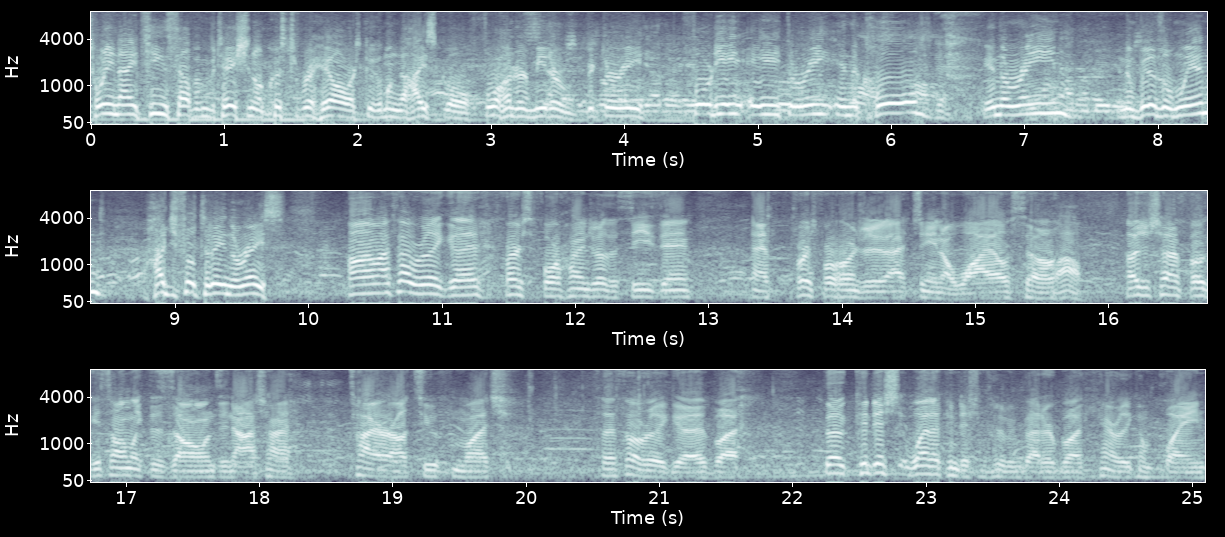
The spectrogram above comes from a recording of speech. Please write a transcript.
2019 Saddle-Up Invitational, Christopher Hill, Rancho Cucamonga High School, 400 meter victory, 48.83 in the cold, in the rain, in a bit of the wind. How'd you feel today in the race? Um, I felt really good. First 400 of the season, and first 400 actually in a while. So wow. I was just trying to focus on like the zones and not trying to tire out too much. So I felt really good, but the condition, weather conditions could have been better, but can't really complain.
